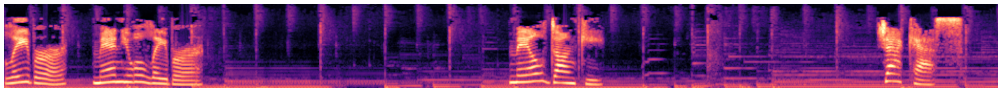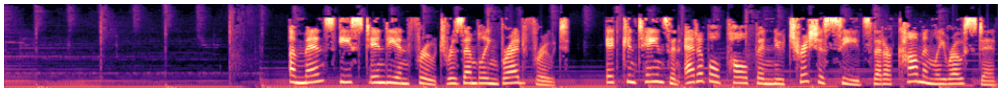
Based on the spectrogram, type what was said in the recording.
laborer, manual laborer. Male donkey. Jackass. Immense East Indian fruit resembling breadfruit. It contains an edible pulp and nutritious seeds that are commonly roasted.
